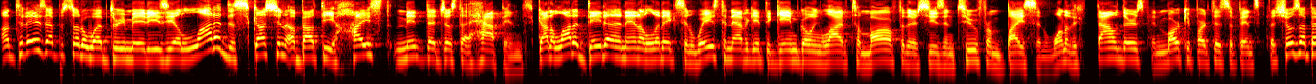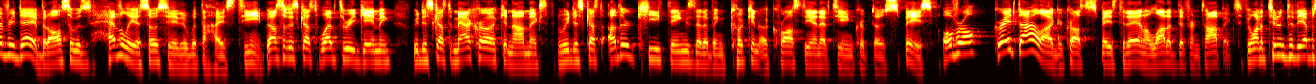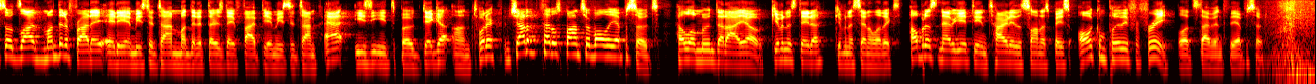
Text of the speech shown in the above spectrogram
On today's episode of Web3 Made Easy, a lot of discussion about the heist mint that just happened. Got a lot of data and analytics and ways to navigate the game going live tomorrow for their season two from Bison, one of the founders and market participants that shows up every day, but also is heavily associated with the heist team. We also discussed Web3 gaming, we discussed macroeconomics, and we discussed other key things that have been cooking across the NFT and crypto space. Overall, great dialogue across the space today on a lot of different topics. If you want to tune into the episodes live Monday to Friday, 8 a.m. Eastern Time, Monday to Thursday, 5 p.m. Eastern Time at Easy Eats Bodega on Twitter. And shout out to the title sponsor of all the episodes, HelloMoon.io, giving us data, giving us analytics, helping us navigate the entirety of the Solana space, all completely for free. But let's dive into the episode.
